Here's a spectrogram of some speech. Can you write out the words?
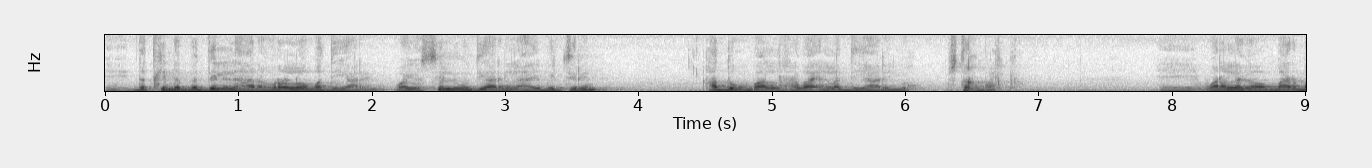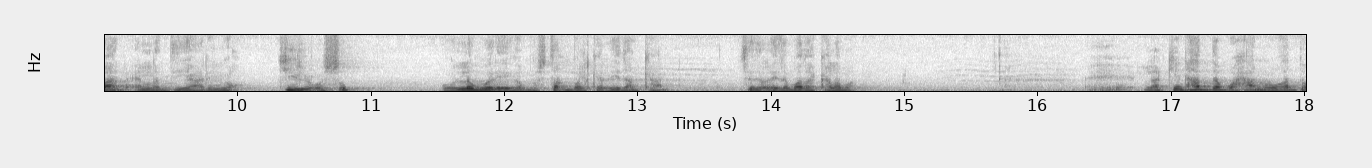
Eh, dadkina bedeli lahaana hore looma diyaarin waayo si lagu diyaarin lahay ma jirin. Hadda un baa la rabaa in la diyaariyo mustaqbalka. Eh, waana lagama maarmaan in la diyaariyo jiil cusub oo la wareega mustaqbalka ciidankan sida ciidamada kaleba laakiin hadda waxaanu hadda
